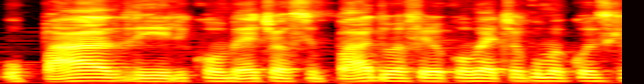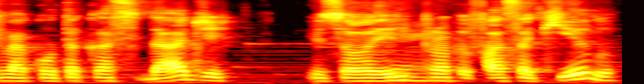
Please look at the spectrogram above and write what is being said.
o padre, ele comete, se o padre, uma feira comete alguma coisa que vai contra a castidade, e só ele Sim. próprio faça aquilo,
